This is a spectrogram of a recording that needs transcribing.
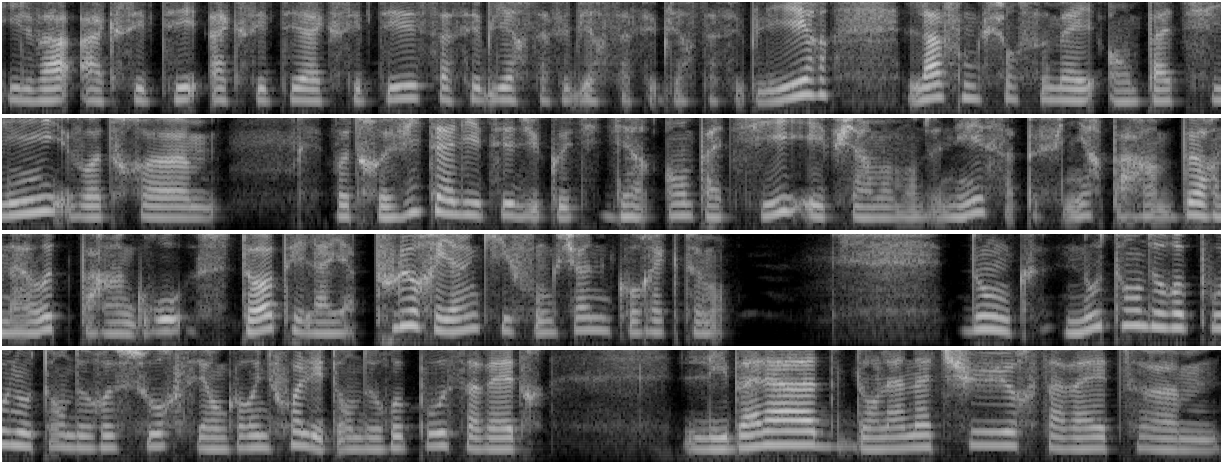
il va accepter, accepter, accepter, s'affaiblir, s'affaiblir, s'affaiblir, s'affaiblir. La fonction sommeil empathie, votre, votre vitalité du quotidien empathie. Et puis à un moment donné, ça peut finir par un burn-out, par un gros stop. Et là, il n'y a plus rien qui fonctionne correctement. Donc, nos temps de repos, nos temps de ressources, et encore une fois, les temps de repos, ça va être les balades dans la nature, ça va être euh,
